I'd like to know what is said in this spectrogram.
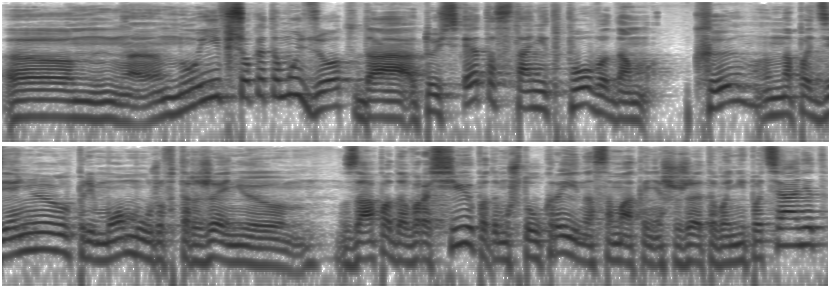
Эм, ну и все к этому идет, да. То есть это станет поводом к нападению, прямому уже вторжению Запада в Россию, потому что Украина сама, конечно же, этого не потянет.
